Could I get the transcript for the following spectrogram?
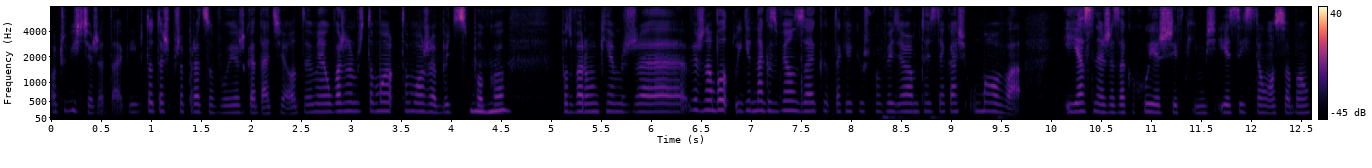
oczywiście, że tak i to też przepracowujesz, gadacie o tym, ja uważam, że to, mo- to może być spoko, Mhm. Pod warunkiem, że wiesz, no bo jednak związek, tak jak już powiedziałam, to jest jakaś umowa. I jasne, że zakochujesz się w kimś i jesteś z tą osobą,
